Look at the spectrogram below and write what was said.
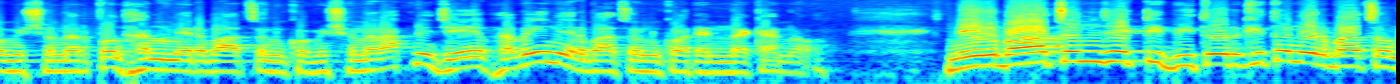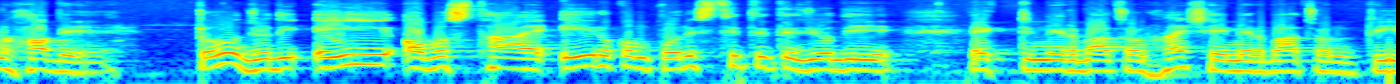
কমিশনার, প্রধান নির্বাচন কমিশনার, আপনি যেভাবেই নির্বাচন করেন না কেন, নির্বাচন যে একটি বিতর্কিত নির্বাচন হবে তো যদি এই অবস্থায় এই রকম পরিস্থিতিতে যদি একটি নির্বাচন হয়, সেই নির্বাচনটি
